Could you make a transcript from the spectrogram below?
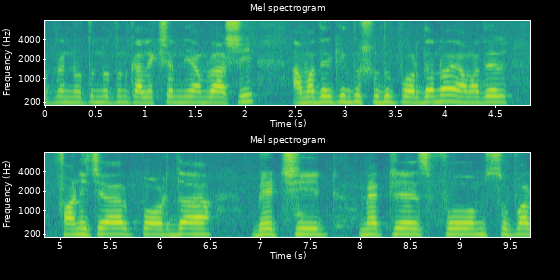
আপনার নতুন নতুন কালেকশন নিয়ে আমরা আসি। আমাদের কিন্তু শুধু পর্দা নয়, আমাদের ফার্নিচার পর্দা bedsheet, mattress, foam, super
